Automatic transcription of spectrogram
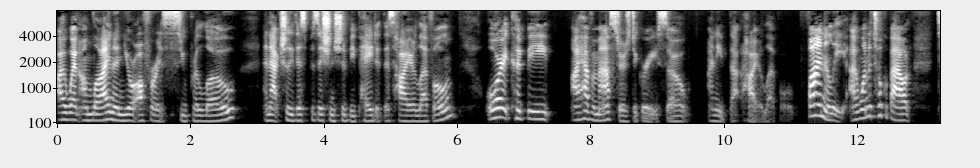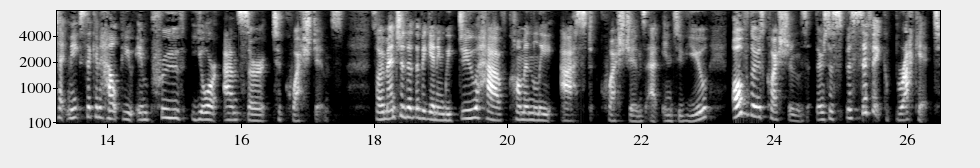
I went online and your offer is super low, and actually this position should be paid at this higher level. Or it could be, I have a master's degree, so I need that higher level. Finally, I want to talk about techniques that can help you improve your answer to questions. So I mentioned at the beginning, we do have commonly asked questions at interview. Of those questions, there's a specific bracket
